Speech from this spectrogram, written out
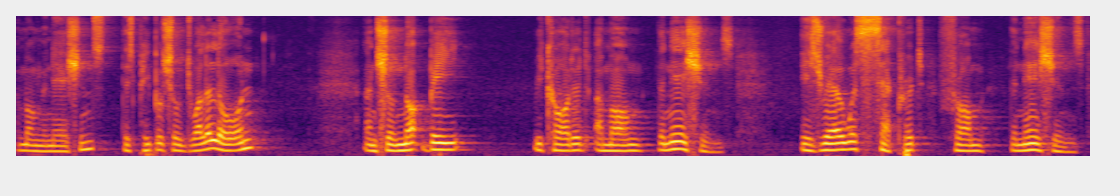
among the nations, this people shall dwell alone and shall not be recorded among the nations. Israel was separate from the nations,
